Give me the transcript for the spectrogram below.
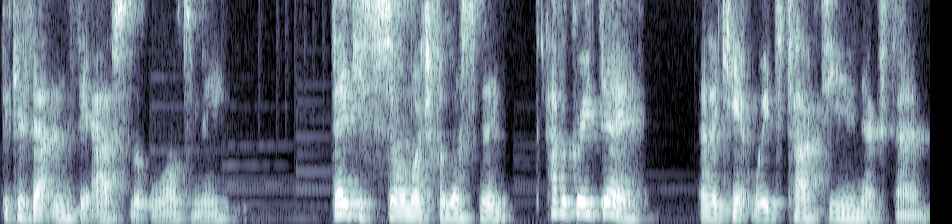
because that means the absolute world to me. Thank you so much for listening. Have a great day, and I can't wait to talk to you next time.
